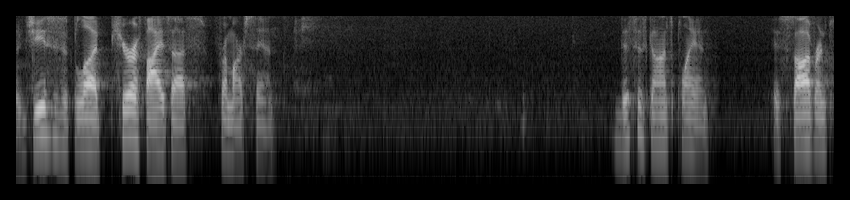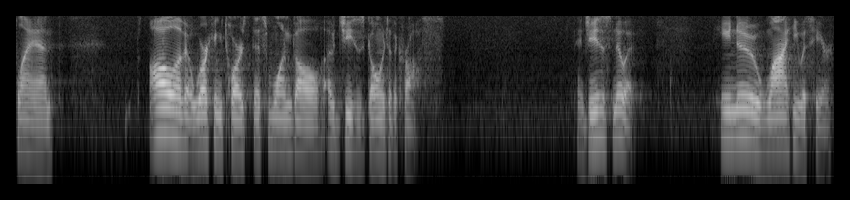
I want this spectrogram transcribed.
So Jesus' blood purifies us from our sin. This is God's plan. his sovereign plan, all of it working towards this one goal of Jesus going to the cross. And Jesus knew it. He knew why he was here.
